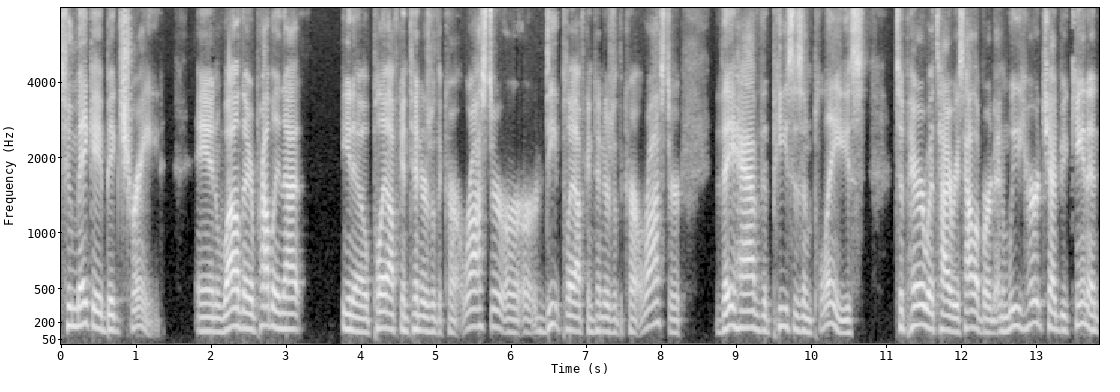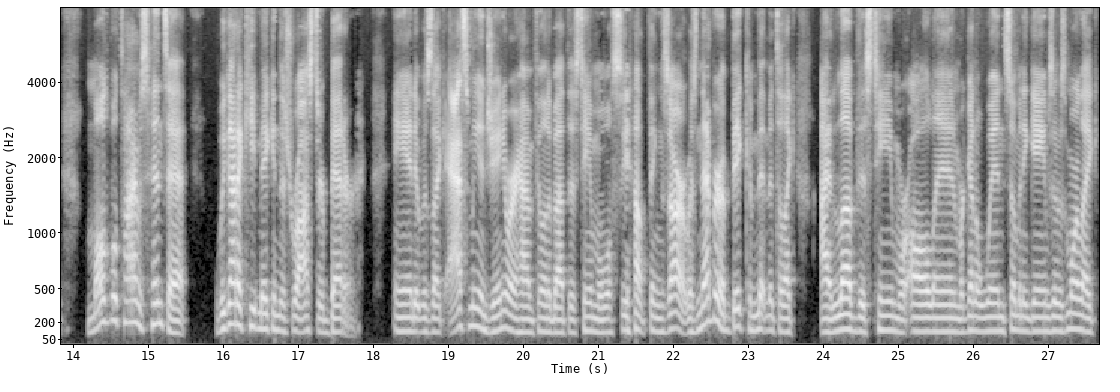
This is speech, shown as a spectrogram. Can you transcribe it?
to make a big trade. And while they're probably not, you know, playoff contenders with the current roster or, or deep playoff contenders with the current roster, they have the pieces in place to pair with Tyrese Halliburton. And we heard Chad Buchanan multiple times hint at we got to keep making this roster better. And it was like, ask me in January how I'm feeling about this team, and we'll see how things are. It was never a big commitment to like, I love this team. We're all in. We're going to win so many games. It was more like,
